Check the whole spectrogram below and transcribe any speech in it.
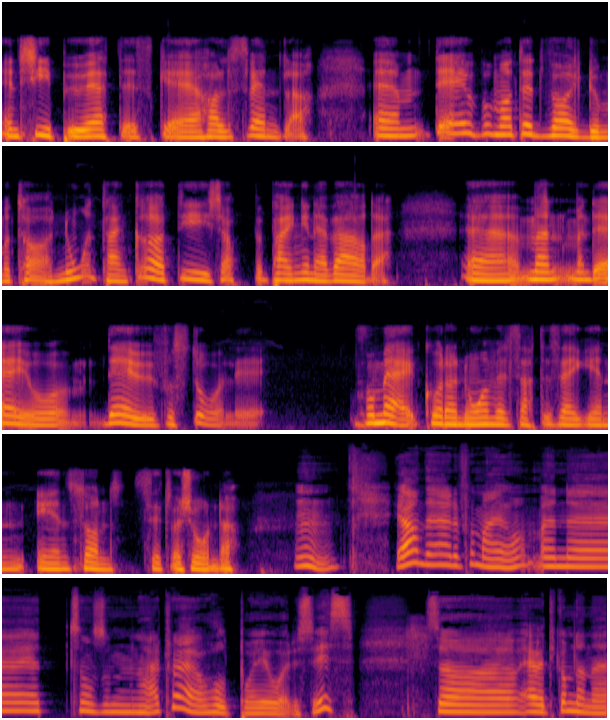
en kjip, uetisk eh, halvsvindler. Det er jo på en måte et valg du må ta. Noen tenker at de kjappe pengene er verdt det. Uh, men, men det, er jo, det er jo uforståelig for meg hvordan noen vil sette seg inn i en sånn situasjon. da. Mm. Ja, det er det for meg òg. Men uh, sånn som den her tror jeg har holdt på i årevis. Så jeg vet ikke om denne,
